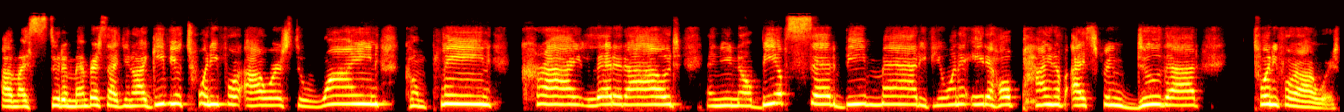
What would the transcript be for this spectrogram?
uh, my student members that, you know, I give you 24 hours to whine, complain, cry, let it out, and, you know, be upset, be mad. If you want to eat a whole pint of ice cream, do that. 24 hours.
